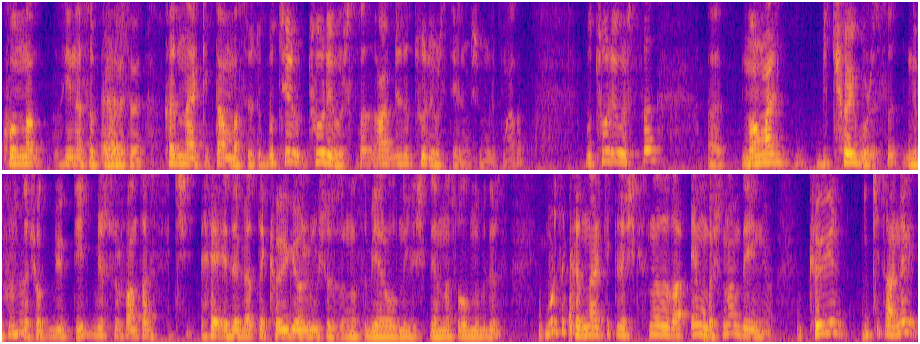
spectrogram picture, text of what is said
Konudan yine sapıyoruz. Evet evet. Kadın erkekten bahsediyorduk. Bu Two, Two Rivers'ta, abi biz de Two Rivers diyelim şimdilik madem. Bu Two Rivers'ta e, normal bir köy burası. Nüfusu da çok büyük değil. Bir sürü fantastik edebiyatta köyü görmüşüz. Nasıl bir yer olduğunu, ilişkilerin nasıl olduğunu biliriz. Burada kadın erkek ilişkisine de daha en başından değiniyor. Köyün iki tane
